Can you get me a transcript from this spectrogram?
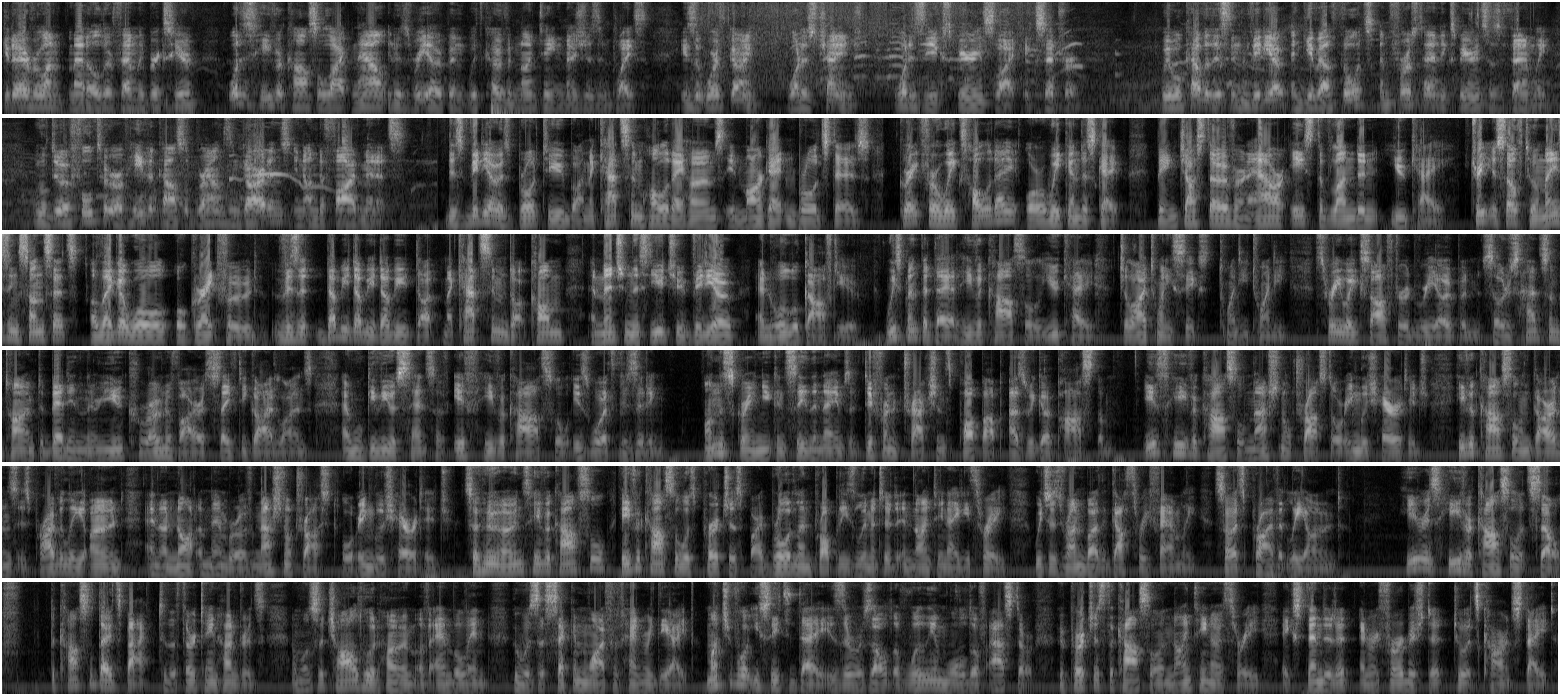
G'day everyone, Matt Older Family Bricks here. What is Hever Castle like now it is reopened with COVID-19 measures in place? Is it worth going? What has changed? What is the experience like, etc. We will cover this in the video and give our thoughts and first-hand experience as a family. We'll do a full tour of Hever Castle grounds and gardens in under 5 minutes. This video is brought to you by McCatsim Holiday Homes in Margate and Broadstairs. Great for a week's holiday or a weekend escape, being just over an hour east of London, UK. Treat yourself to amazing sunsets, a Lego wall, or great food. Visit www.macatsim.com and mention this YouTube video and we'll look after you. We spent the day at Hever Castle, UK, July 26, 2020, three weeks after it reopened, so it has had some time to bed in the new coronavirus safety guidelines and will give you a sense of if Hever Castle is worth visiting. On the screen you can see the names of different attractions pop up as we go past them. Is Hever Castle National Trust or English Heritage? Hever Castle and Gardens is privately owned and are not a member of National Trust or English Heritage. So who owns Hever Castle? Hever Castle was purchased by Broadland Properties Limited in 1983, which is run by the Guthrie family, so it's privately owned. Here is Hever Castle itself. The castle dates back to the 1300s and was the childhood home of Anne Boleyn, who was the second wife of Henry VIII. Much of what you see today is the result of William Waldorf Astor, who purchased the castle in 1903, extended it, and refurbished it to its current state.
